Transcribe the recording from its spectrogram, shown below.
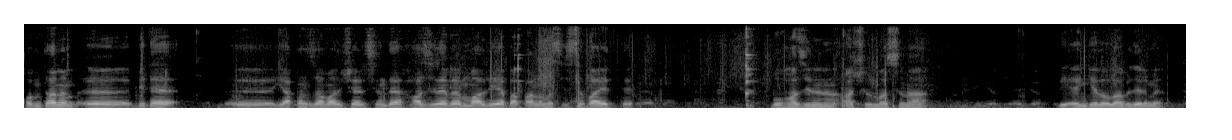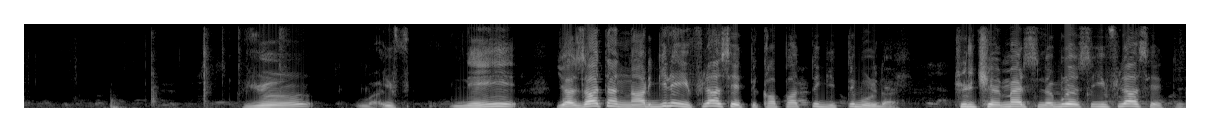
Komutanım e, bir de e, yakın zaman içerisinde Hazine ve Maliye Bakanımız istifa etti. Bu hazinenin açılmasına bir engel olabilir mi? Yo. if- neyi? Ya zaten nargile iflas etti, kapattı gitti burada. Türkiye Mersin'de burası iflas etti.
